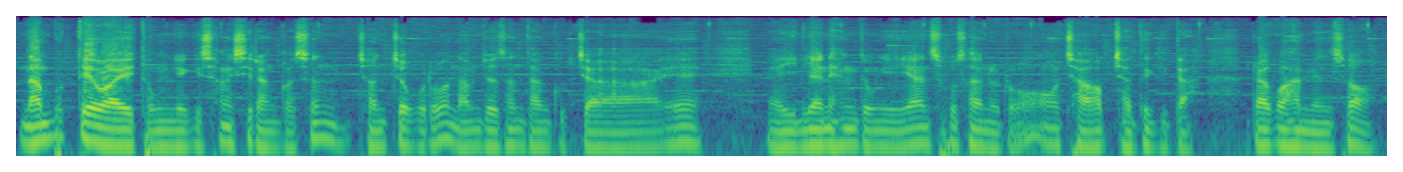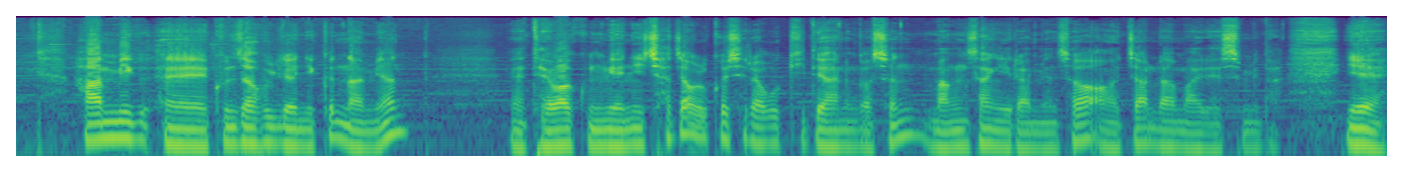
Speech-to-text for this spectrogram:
남북 대화의 동력이 상실한 것은 전적으로 남조선 당국자의 에, 일련의 행동에 의한 소산으로 자업자득이다라고 하면서 한미 에, 군사 훈련이 끝나면 에, 대화 국면이 찾아올 것이라고 기대하는 것은 망상이라면서 어, 잘라 말했습니다. 예.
